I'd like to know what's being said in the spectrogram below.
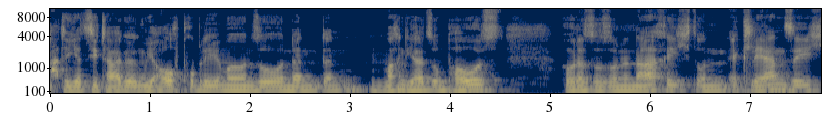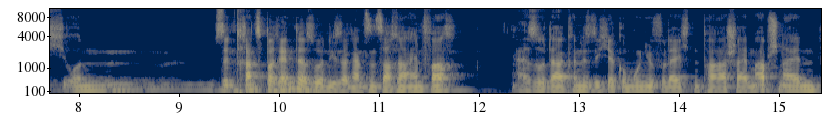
hatte jetzt die Tage irgendwie auch Probleme und so und dann, dann machen die halt so einen Post oder so, so eine Nachricht und erklären sich und sind transparenter so in dieser ganzen Sache einfach. Also da könnte sich ja Comunio vielleicht ein paar Scheiben abschneiden,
